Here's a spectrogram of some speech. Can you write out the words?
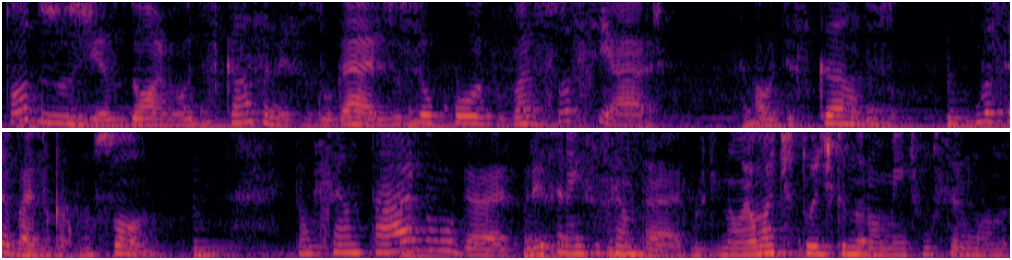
todos os dias dorme ou descansa nesses lugares, o seu corpo vai associar ao descanso, você vai ficar com sono. Então, sentar no lugar, preferência sentar, porque não é uma atitude que normalmente um ser humano,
